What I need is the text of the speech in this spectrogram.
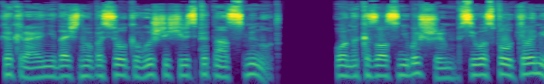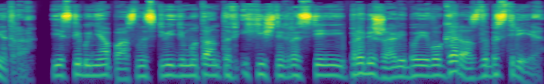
К окраине дачного поселка вышли через 15 минут. Он оказался небольшим, всего с полкилометра. Если бы не опасность в виде мутантов и хищных растений, пробежали бы его гораздо быстрее.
